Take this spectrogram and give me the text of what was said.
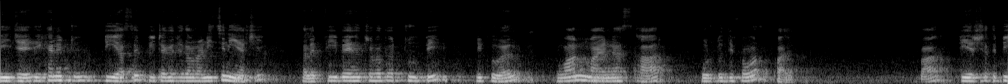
এই যে এখানে টু টি আছে পিটাকে যদি আমরা নিচে নিয়ে আসি তাহলে পি বাই হচ্ছে কত? Two P equal one minus R whole to the power five বা পি এর সাথে পি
